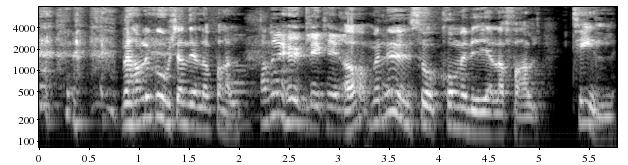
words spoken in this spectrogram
men han blev godkänd i alla fall. Han är en hygglig kille. Ja, men nu så kommer vi i alla fall till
